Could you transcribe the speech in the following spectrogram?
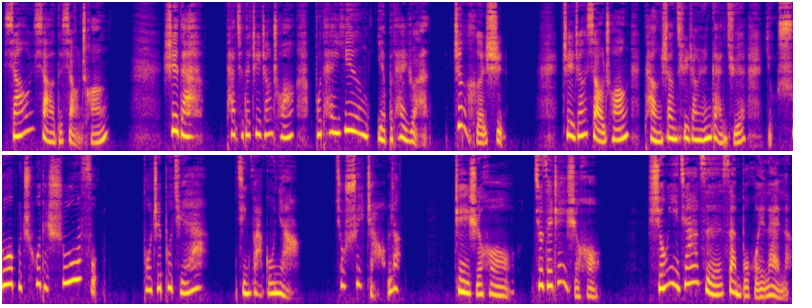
小小的小床，是的，他觉得这张床不太硬，也不太软，正合适。这张小床躺上去，让人感觉有说不出的舒服，不知不觉啊。金发姑娘就睡着了。这时候，就在这时候，熊一家子散步回来了。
